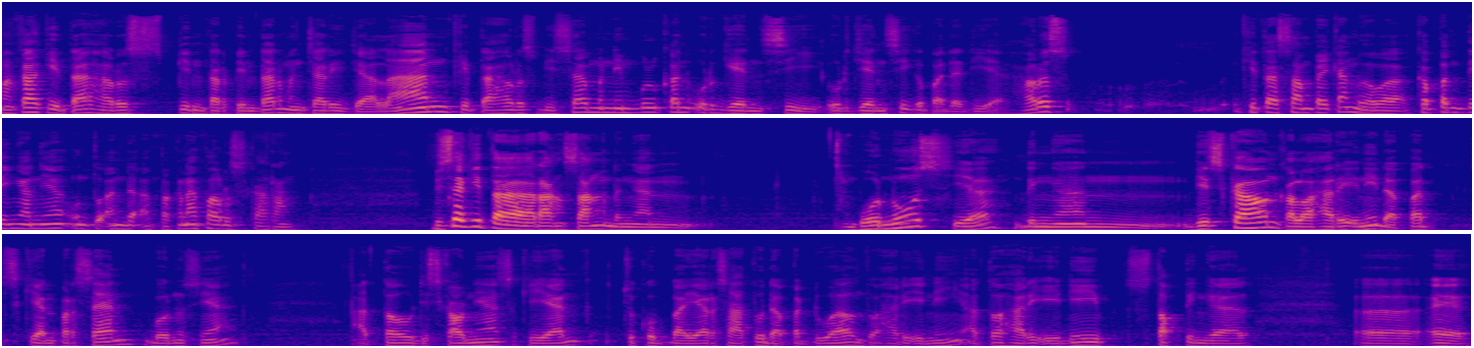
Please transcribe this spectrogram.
maka kita harus pintar-pintar mencari jalan, kita harus bisa menimbulkan urgensi, urgensi kepada dia. Harus kita sampaikan bahwa kepentingannya untuk Anda apa? Kenapa harus sekarang? Bisa kita rangsang dengan bonus ya, dengan diskon kalau hari ini dapat sekian persen bonusnya atau diskonnya sekian cukup bayar satu dapat dua untuk hari ini. Atau hari ini stok tinggal uh, eh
